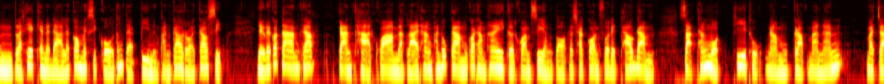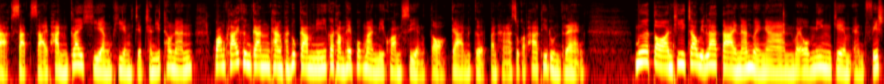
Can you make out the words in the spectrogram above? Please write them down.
นประเทศแคนาดาและก็เม็กซิโกตั้งแต่ปี 1990 อย่างไรก็ตามครับ การขาดความหลากหลายทางพันธุกรรม ก็ทำให้เกิดความเสี่ยงต่อประชากรเฟอร์เรตเท้าดำสัตว์ทั้งหมดที่ถูกนำกลับมานั้น มาจากสัตว์สายพันธุ์ใกล้เคียงเพียง 7 ชนิดเท่านั้น ความคล้ายคลึงกันทางพันธุกรรมนี้ก็ทำให้พวกมันมีความเสี่ยงต่อการเกิดปัญหาสุขภาพที่รุนแรง เมื่อตอนที่เจ้าวิลล่าตายนั้นหน่วยงาน Wyoming Game and Fish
